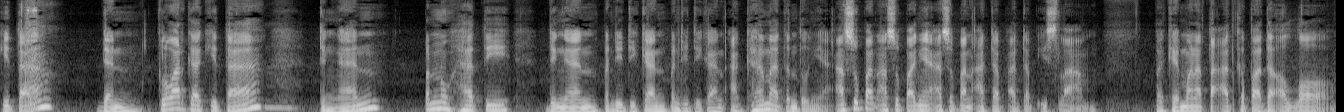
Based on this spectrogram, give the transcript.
kita dan keluarga kita dengan penuh hati dengan pendidikan-pendidikan agama tentunya. Asupan-asupannya asupan adab-adab Islam. Bagaimana taat kepada Allah,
